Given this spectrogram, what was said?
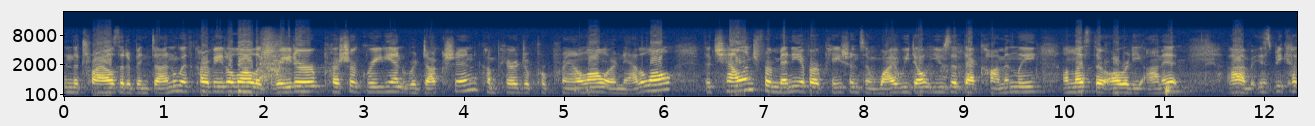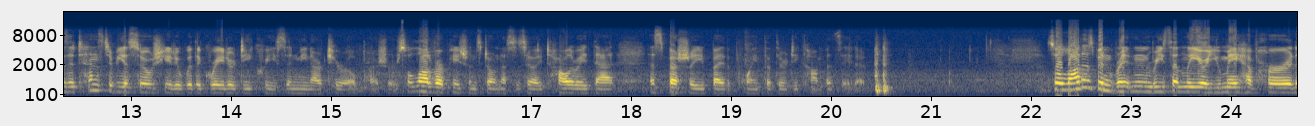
in the trials that have been done with carvedilol a greater pressure gradient reduction compared to propranolol or nadolol. The challenge for many of our patients and why we don't use it that commonly unless they're already on it um, is because it tends to be associated with a greater decrease in mean arterial pressure. So a lot of our patients don't necessarily tolerate that, especially by the point that they're decompensated. So a lot has been written recently, or you may have heard,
